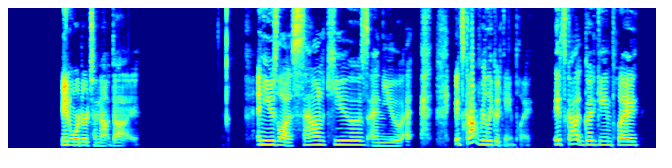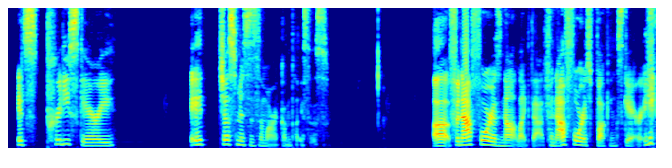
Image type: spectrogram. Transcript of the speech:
in order to not die and you use a lot of sound cues and you eh, it's got really good gameplay. It's got good gameplay. It's pretty scary. It just misses the mark on places. Uh FNAF 4 is not like that. FNAF 4 is fucking scary.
